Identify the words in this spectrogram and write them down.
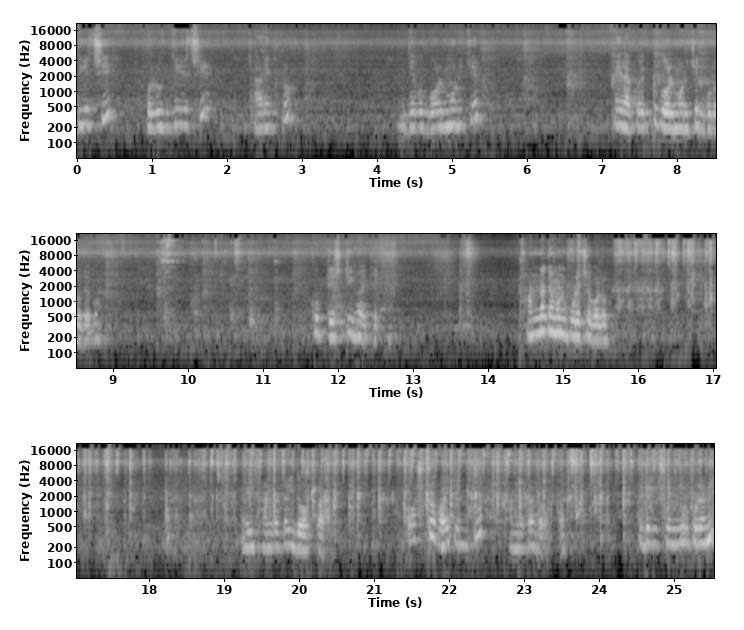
দিয়েছি, হলুদ দিয়েছি আর একটু দেবো গোলমরিচের। এই দেখো, একটু গোলমরিচের গুঁড়ো দেবো। খুব টেস্টি হয় খেতে। ঠান্ডা কেমন পড়েছে বলো? এই ঠান্ডাটাই দরকার। কষ্ট হয় কিন্তু ঠান্ডাটা দরকার। এটাকে সুন্দর করে আমি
